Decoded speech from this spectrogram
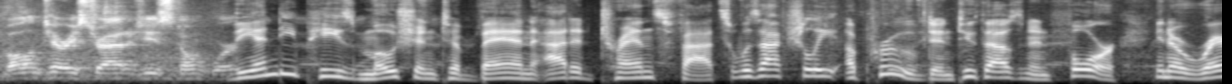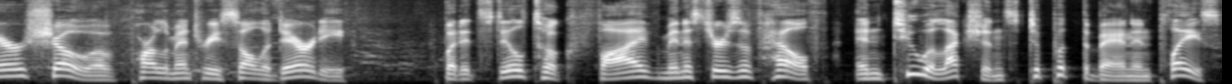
Voluntary strategies don't work. The NDP's motion to ban added trans fats was actually approved in 2004 in a rare show of parliamentary solidarity. But it still took five ministers of health and two elections to put the ban in place.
